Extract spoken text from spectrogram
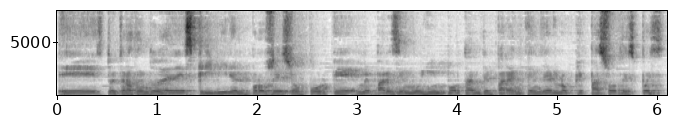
Eh, estoy tratando de describir el proceso porque me parece muy importante para entender lo que pasó después.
